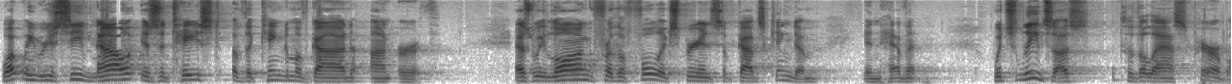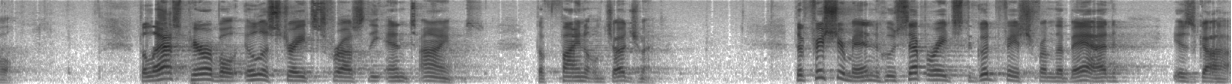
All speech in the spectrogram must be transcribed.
What we receive now is a taste of the kingdom of God on earth as we long for the full experience of God's kingdom in heaven, which leads us to the last parable. The last parable illustrates for us the end times, the final judgment. The fisherman who separates the good fish from the bad is God.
